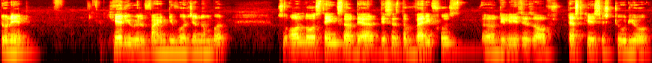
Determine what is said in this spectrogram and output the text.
donate. Here you will find the version number. So all those things are there. This is the very first uh, releases of test case studio.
